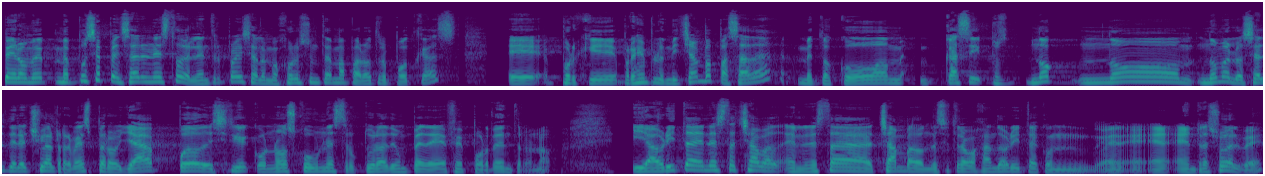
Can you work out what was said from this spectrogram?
Pero me, me puse a pensar en esto del Enterprise, a lo mejor es un tema para otro podcast, eh, porque, por ejemplo, en mi chamba pasada me tocó mm, casi, pues no, no, no me lo sé al derecho y al revés, pero ya puedo decir que conozco una estructura de un PDF por dentro, ¿no? Y ahorita en esta chamba, en esta chamba donde estoy trabajando ahorita con, en, Resuelve,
